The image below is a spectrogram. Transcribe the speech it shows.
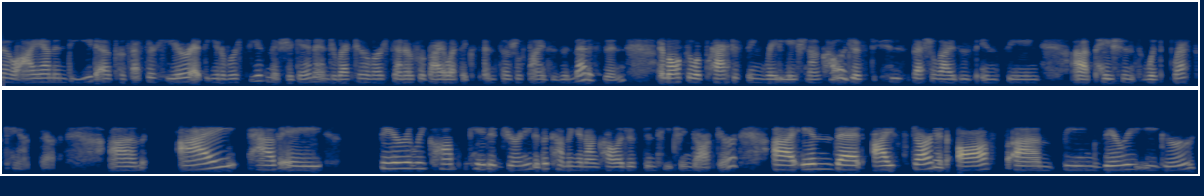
So, I am indeed a professor here at the University of Michigan and director of our Center for Bioethics and Social Sciences in Medicine. I'm also a practicing radiation oncologist who specializes in seeing uh, patients with breast cancer. Um, I have a fairly complicated journey to becoming an oncologist and teaching doctor, uh, in that I started off um, being very eager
